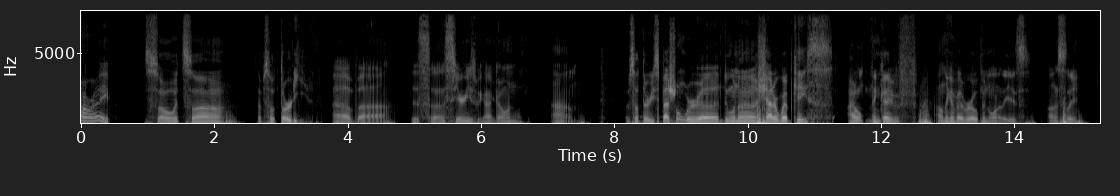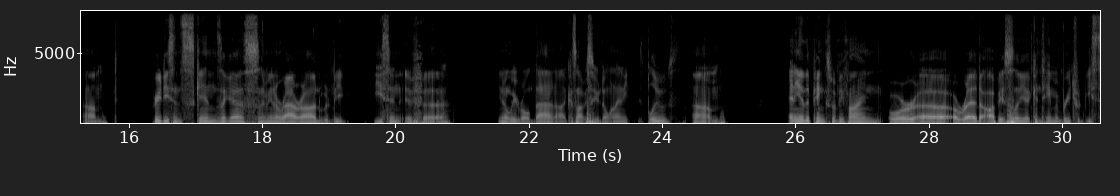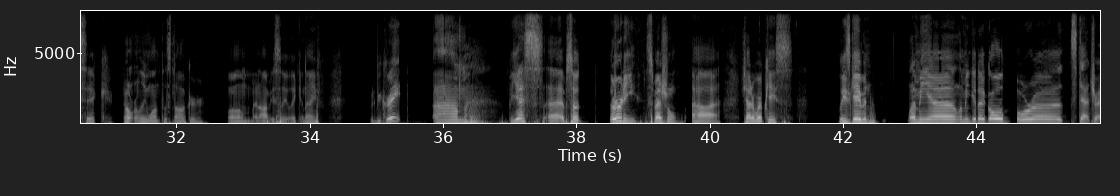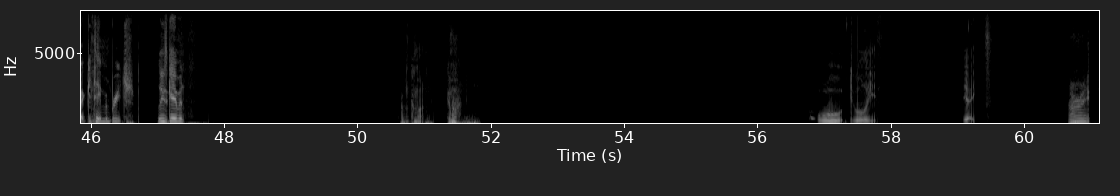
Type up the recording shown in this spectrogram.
All right. So it's uh it's episode 30 of uh this uh series we got going. Um episode 30 special. We're uh doing a Shatter web case. I don't think I've I don't think I've ever opened one of these, honestly. Um pretty decent skins, I guess. I mean, a rat rod would be decent if uh you know, we rolled that uh 'cause obviously we don't want any of these blues. Um any of the pinks would be fine, or uh, a red, obviously. A containment breach would be sick. Don't really want the stalker. Um, and obviously, like a knife would be great. Um, but yes, uh, episode 30 special, uh, Shattered Web case. Please, Gaben, let me uh, let me get a gold or a StatTrak containment breach. Please, Gaben. Come on, come on. Ooh, dualies. Yikes. Alright.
